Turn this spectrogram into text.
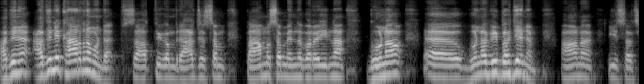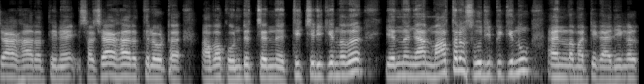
അതിന് അതിന് കാരണമുണ്ട്. സാത്വികം രാജസം താമസം എന്ന് പറയുന്ന ഗുണ ഗുണവിഭജനം ആണ് ഈ സസ്യാഹാരത്തിനെ സസ്യാഹാരത്തിലോട്ട് അവ കൊണ്ടുചെന്ന് എത്തിച്ചിരിക്കുന്നത് എന്ന് ഞാൻ മാത്രം സൂചിപ്പിക്കുന്നു. അതിനുള്ള മറ്റു കാര്യങ്ങൾ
